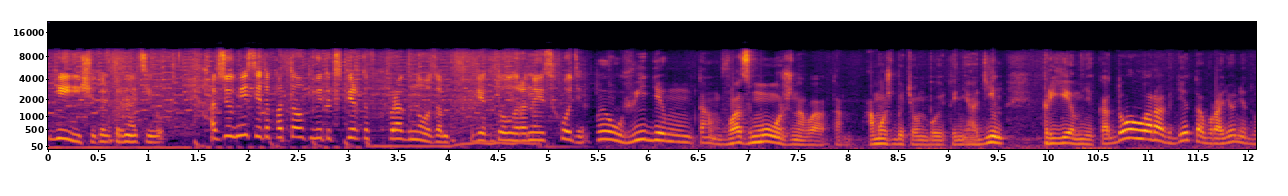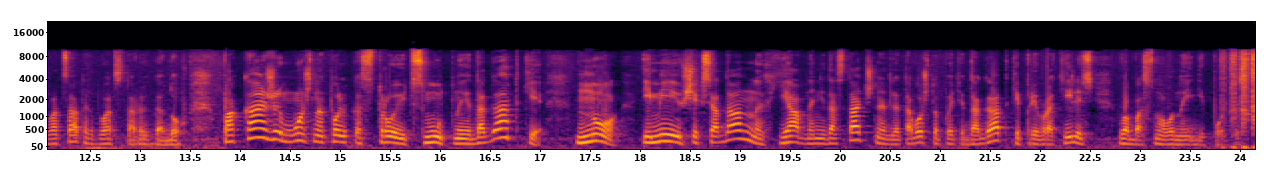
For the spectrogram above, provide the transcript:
ей ищут альтернативу. А все вместе это подталкивает экспертов к прогнозам. Век доллара на исходе. Мы увидим там возможного, там, а может быть он будет и не один, преемника доллара где-то в районе 20-22 годов. Пока же можно только строить смутные догадки, но имеющихся данных явно недостаточно для того, чтобы эти догадки превратились в обоснованные гипотезы.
